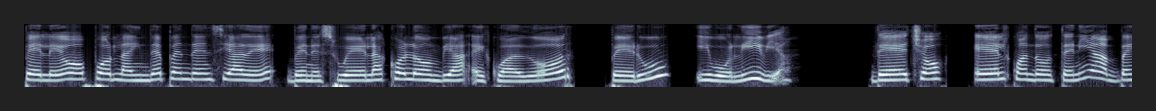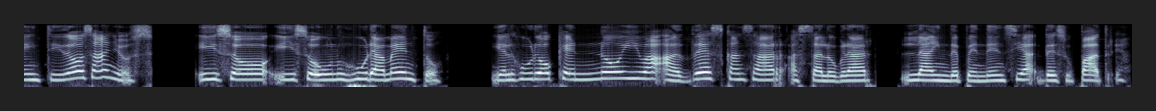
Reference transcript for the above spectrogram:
peleó por la independencia de Venezuela, Colombia, Ecuador, Perú y Bolivia. De hecho, él cuando tenía 22 años hizo, hizo un juramento y él juró que no iba a descansar hasta lograr la independencia de su patria.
